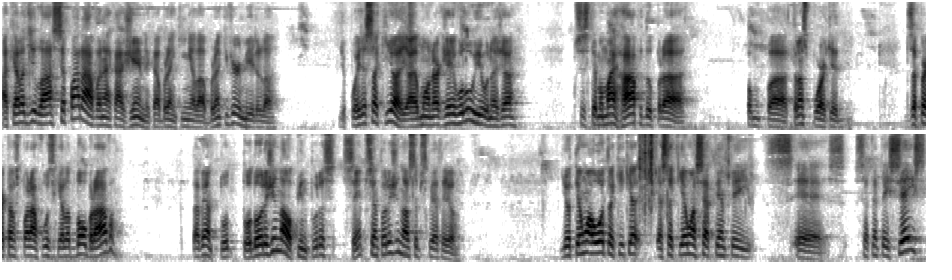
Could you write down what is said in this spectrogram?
Aquela de lá separava, né? Com a gêmea, com a branquinha lá, branca e vermelha lá. Depois essa aqui, ó, a Monarch já evoluiu, né? Já um sistema mais rápido para transporte. Desapertava os parafusos que ela dobrava. Tá vendo? Todo, todo original, pinturas 100% original essa bicicleta aí, ó. E eu tenho uma outra aqui, que é, essa aqui é uma 70, é, 76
